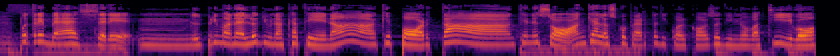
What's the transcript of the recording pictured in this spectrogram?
Mm. potrebbe essere mm, il primo anello di una catena che porta, che ne so, anche alla scoperta di qualcosa di innovativo.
